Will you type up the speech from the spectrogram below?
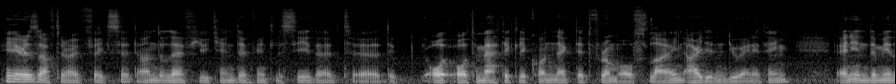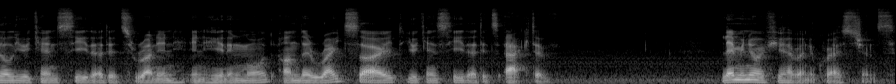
Here's after I fix it. On the left, you can definitely see that uh, the automatically connected from offline. I didn't do anything. And in the middle, you can see that it's running in healing mode. On the right side, you can see that it's active. Let me know if you have any questions.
